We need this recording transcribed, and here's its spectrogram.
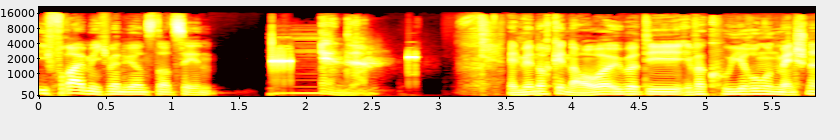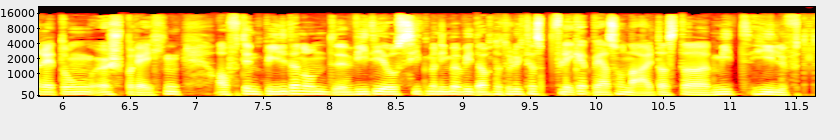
Ich freue mich, wenn wir uns dort sehen. Ende. Wenn wir noch genauer über die Evakuierung und Menschenrettung äh, sprechen, auf den Bildern und Videos sieht man immer wieder auch natürlich das Pflegepersonal, das da mithilft.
